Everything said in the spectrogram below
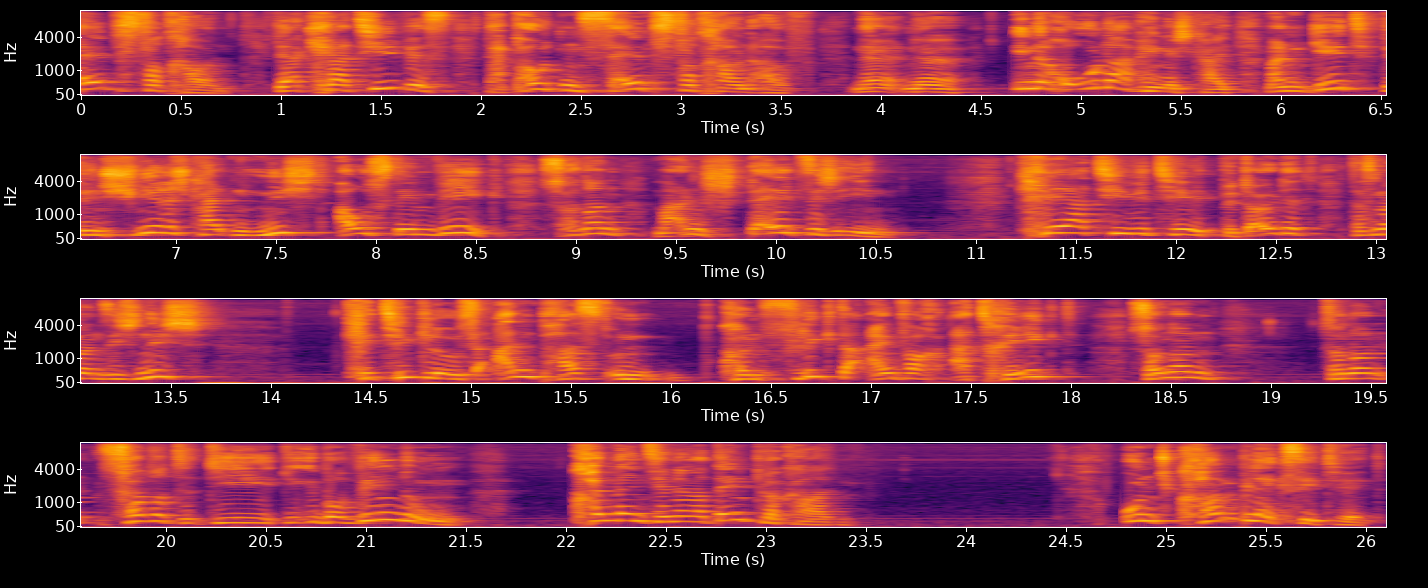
Selbstvertrauen. Wer kreativ ist, der baut ein Selbstvertrauen auf, eine, eine innere Unabhängigkeit. Man geht den Schwierigkeiten nicht aus dem Weg, sondern man stellt sich ihnen. Kreativität bedeutet dass man sich nicht kritiklos anpasst und Konflikte einfach erträgt, sondern, sondern fördert die, die Überwindung konventioneller Denkblockaden. Und Komplexität.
